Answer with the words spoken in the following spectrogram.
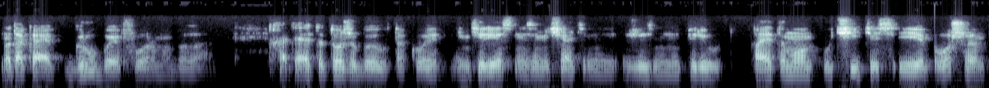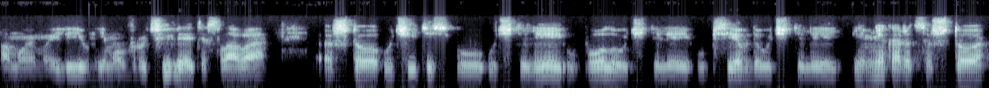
Но такая грубая форма была. Хотя это тоже был такой интересный, замечательный жизненный период. Поэтому учитесь, и Оша, по-моему, или ему вручили эти слова, что учитесь у учителей, у полуучителей, у псевдоучителей. И мне кажется, что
